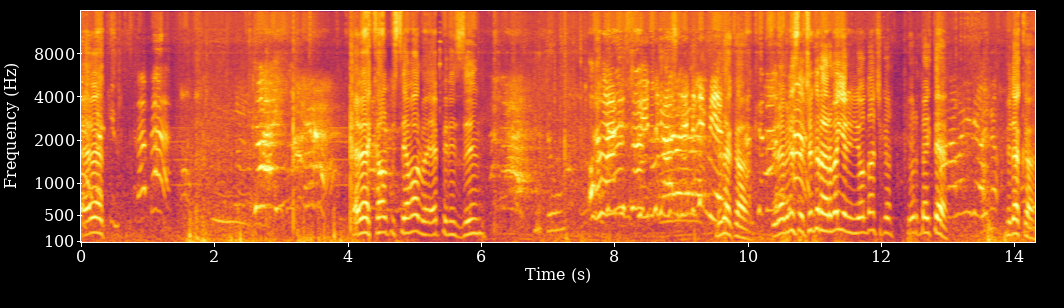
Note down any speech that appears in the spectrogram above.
Evet. Evet kalp isteyen var mı? Hepinizin. Bir dakika. Sürebilirsin. Çıkın araba geliyor. Yoldan çıkın. Dur bekle. Bir dakika.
